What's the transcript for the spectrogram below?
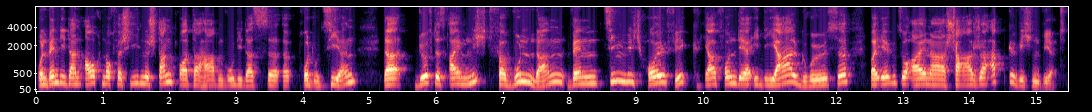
Und wenn die dann auch noch verschiedene Standorte haben, wo die das äh, äh, produzieren, da dürfte es einem nicht verwundern, wenn ziemlich häufig ja von der Idealgröße bei irgendeiner so Charge abgewichen wird.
